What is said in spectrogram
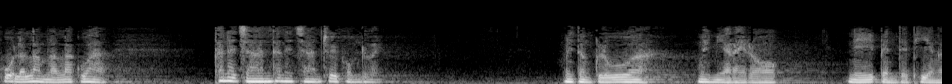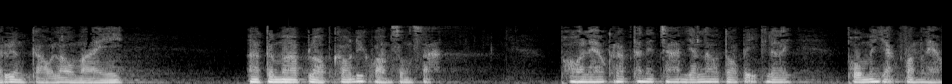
พูดและล่ำละลักว่า ท่านอาจารย์ ท่านอาจารย์ช่วยผมด้วย ไม่ต้องกลัว ไม่มีอะไรหรอก นี้เป็นแต่เพียงเรื่องเก่าเล่าไหมอาตมาปลอบเขาด้วยความสงสาร พอแล้วครับท่านอาจารย์อย่าเล่าต่อไปอีกเลย ผมไม่อยากฟังแล้ว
